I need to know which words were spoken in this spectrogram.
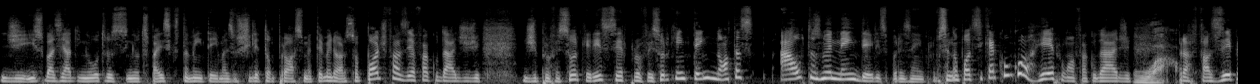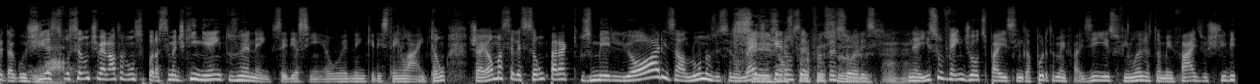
de, Isso baseado em outros, em outros países que também tem, mas o Chile é tão próximo, é até melhor. Só pode fazer a faculdade de, de professor, querer ser professor, quem tem notas altas no Enem deles, por exemplo. Você não pode sequer concorrer para uma faculdade para fazer pedagogia Uau. se você não tiver nota, vamos supor, acima de 500 no Enem. Seria assim, é o Enem que eles têm lá. Então, já é uma seleção para que os melhores alunos do ensino médio Sejam queiram ser professores. professores. Uhum. Né? Isso vem de outros países. Singapura também faz isso, Finlândia também faz, e o Chile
